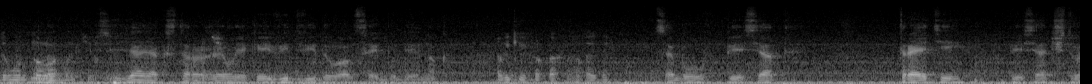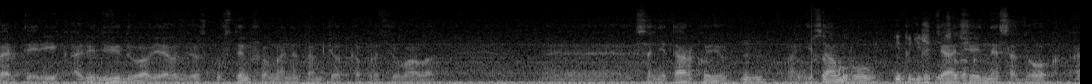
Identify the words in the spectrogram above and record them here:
демонтовано ті всі. Я як старожил, який відвідував цей будинок. А в яких роках нагадайте? Це був 53-й, 54-й рік, а відвідував я у зв'язку з тим, що в мене там тітка працювала е, санітаркою, Угу. і там був І дитячий не садок, а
